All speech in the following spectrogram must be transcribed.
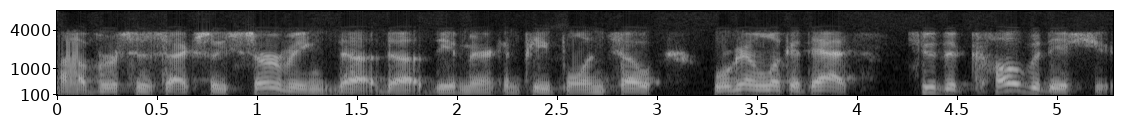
uh, versus actually serving the, the the American people. And so we're going to look at that to the COVID issue.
